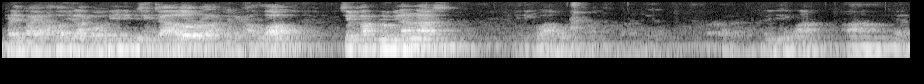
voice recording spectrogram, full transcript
perintah Allah dilakoni. Ini sing jalur langsung ke Allah sing hablum minan nas. Ini wow ini wah ah ya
